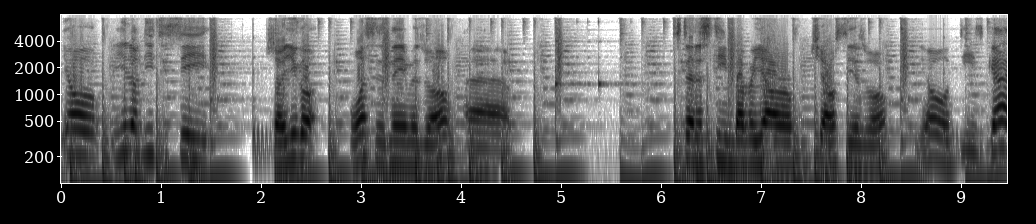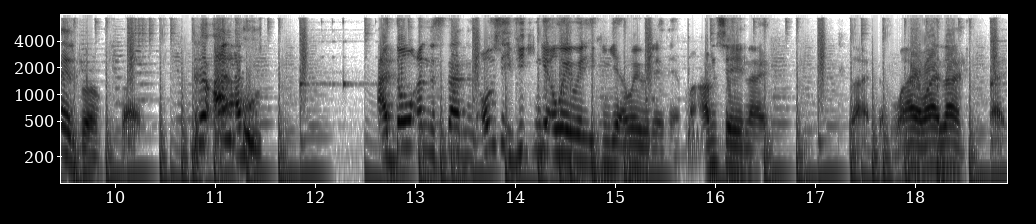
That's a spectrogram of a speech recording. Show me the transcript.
yo. You don't need to see. So you got what's his name as well? Uh, Celestine Babayaro from Chelsea as well. Yo, these guys, bro. Like, They're I- I- I don't understand. it. Obviously, if you can get away with it, you can get away with it. But I'm saying like, like why, why lie? Like,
